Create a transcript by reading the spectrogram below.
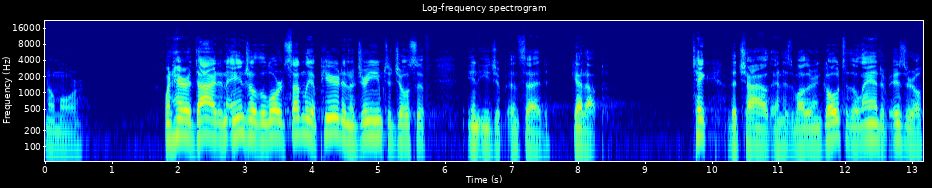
no more. When Herod died, an angel of the Lord suddenly appeared in a dream to Joseph in Egypt and said, Get up, take the child and his mother, and go to the land of Israel,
